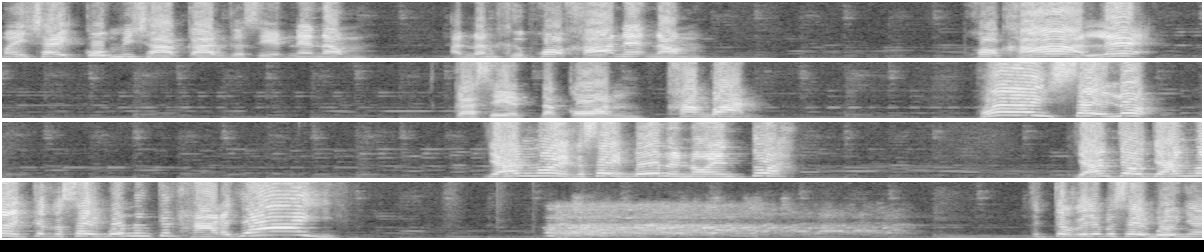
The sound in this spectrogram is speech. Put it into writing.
ไม่ใช่กรมวิชาการเกษตรแนะนำอันนั้นคือพ่อค้าแนะนำพ่อค้าและเกษตรกรข้างบ้าน เฮ้ย ใส่รถยางน้อยก็ใส่เบอร์หน่อยๆตัวยางเจ้ายางน้อยจะก็ใส่เบอร์หนึ่งจนหาละยายเจ้าก็จะไปใส่เบอร์ไง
